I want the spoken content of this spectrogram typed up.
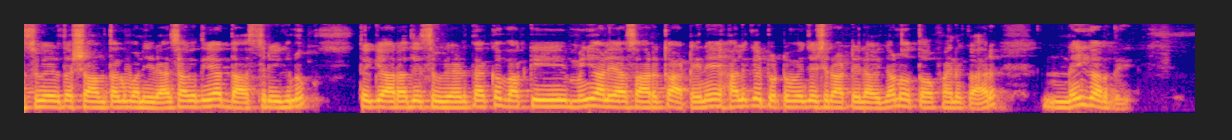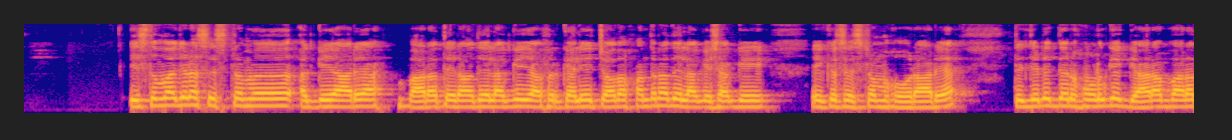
ਸਵੇਰ ਤੋਂ ਸ਼ਾਮ ਤੱਕ ਬਣੀ ਰਹਿ ਸਕਦੀ ਹੈ 10 ਤਰੀਕ ਨੂੰ ਤੇ 11 ਦੀ ਸਵੇਰ ਤੱਕ। ਬਾਕੀ ਮੀਂਹ ਵਾਲੇ ਆਸਾਰ ਘਾਟੇ ਨੇ, ਹਲਕੇ ਟੁੱਟਵੇਂ ਜਿਹੇ ਸ਼ਰਾਟੇ ਲੱਗ ਜਾਣ, ਉਹ ਤੋਂ ਆਪਾਂ ਇਨਕਾਰ ਨਹੀਂ ਕਰਦੇ। ਇਸ ਤੋਂ ਬਾਅਦ ਜਿਹੜਾ ਸਿਸਟਮ ਅੱਗੇ ਆ ਰਿਹਾ 12 13 ਦੇ ਲਾਗੇ ਜਾਂ ਫਿਰ ਕਹ ਲਈਏ 14 15 ਦੇ ਲਾਗੇ ਛਾਗੇ ਇੱਕ ਸਿਸਟਮ ਹੋਰ ਆ ਰਿਹਾ ਤੇ ਜਿਹੜੇ ਦਿਨ ਹੋਣਗੇ 11 12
